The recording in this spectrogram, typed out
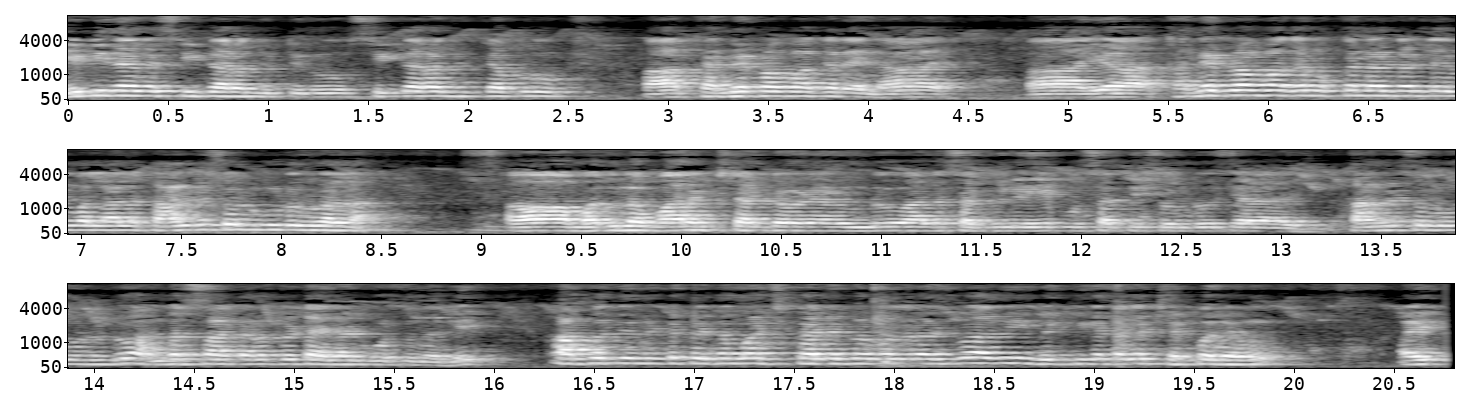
ఏ విధంగా శ్రీకారం చుట్టిరు శ్రీకారం చుట్టినప్పుడు ఆ కన్నె ప్రభాకరేనా ఇక కన్నె ప్రభాకర్ ఒక్కని అంటట్లేదు మళ్ళీ వాళ్ళ కాంగ్రెస్ వాళ్ళు కూడా వల్ల వాళ్ళ ఆ మధుల బాలకృష్ణ అంటే ఉండు వాళ్ళ సభ్యులు ఏపు సతీష్ ఉండు కాంగ్రెస్ వాళ్ళు కూడా ఉండు అందరి పెట్టి ఆయన కొడుతుందండి కాకపోతే ఏంటంటే పెద్ద మనిషి కన్నె ప్రభాకర్ అది వ్యక్తిగతంగా చెప్పలేము. అయితే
